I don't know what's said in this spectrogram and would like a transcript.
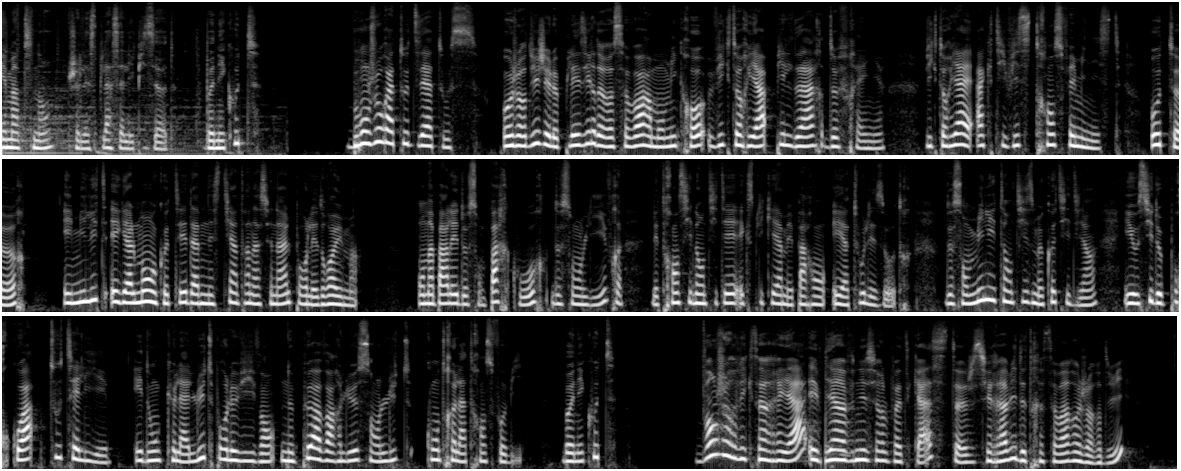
Et maintenant, je laisse place à l'épisode. Bonne écoute Bonjour à toutes et à tous. Aujourd'hui, j'ai le plaisir de recevoir à mon micro Victoria Pildar de Freigne. Victoria est activiste transféministe, auteure et milite également aux côtés d'Amnesty International pour les droits humains. On a parlé de son parcours, de son livre, Les transidentités expliquées à mes parents et à tous les autres, de son militantisme quotidien et aussi de pourquoi tout est lié, et donc que la lutte pour le vivant ne peut avoir lieu sans lutte contre la transphobie. Bonne écoute Bonjour Victoria et bienvenue sur le podcast. Je suis ravie de te recevoir aujourd'hui.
